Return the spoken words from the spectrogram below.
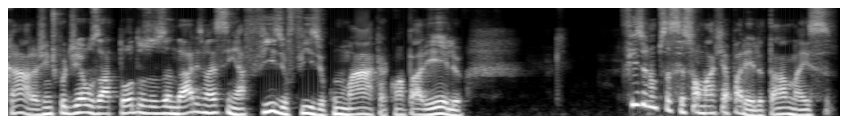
Cara, a gente podia usar todos os andares, mas assim, a físio, físio, com maca, com aparelho. Físio não precisa ser só maca e aparelho, tá? Mas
